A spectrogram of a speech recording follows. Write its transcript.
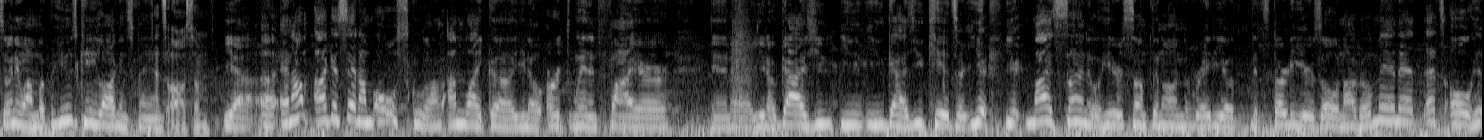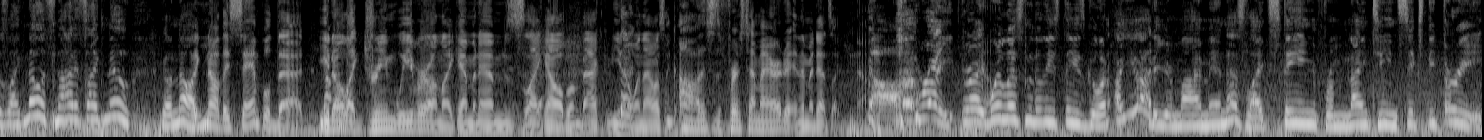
So anyway, I'm a huge Kenny Loggins fan. That's awesome. Yeah, uh, and I'm like I said, I'm old school. I'm, I'm like uh, you know Earth, Wind, and Fire, and uh, you know guys, you you you guys, you kids are you. you my son will hear something on the radio that's 30 years old, and I'll go, man, that that's old. He's like, no, it's not. It's like new. I go, no, Like you- no, they sampled that. You know, like Dreamweaver on like Eminem's like album back. You know when that was like, oh, this is the first time I heard it, and then my dad's like, no. Oh, right, right. We're listening to these things going, are you out of your mind, man? That's like Sting from 1963. you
